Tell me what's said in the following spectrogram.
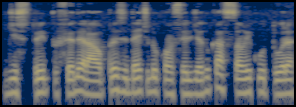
Distrito Federal, presidente do Conselho de Educação e Cultura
